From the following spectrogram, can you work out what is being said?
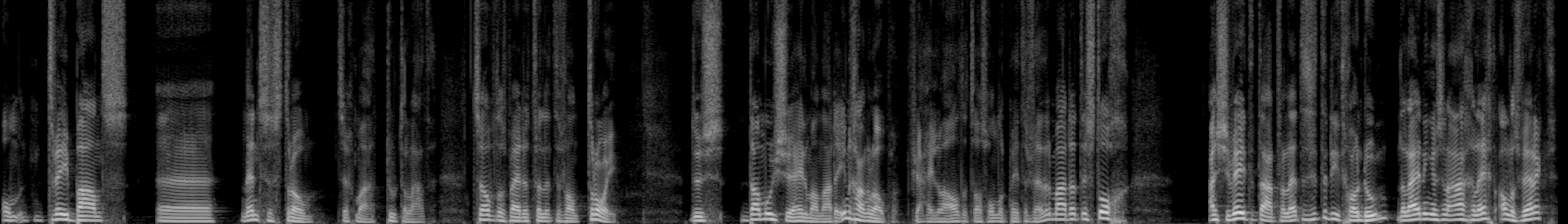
om een tweebaans eh mensenstroom, zeg maar, toe te laten. Hetzelfde als bij de toiletten van Troy. Dus dan moest je helemaal naar de ingang lopen. Of ja, helemaal, dat was 100 meter verder. Maar dat is toch, als je weet dat daar toiletten zitten die het gewoon doen. De leidingen zijn aangelegd, alles werkt.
